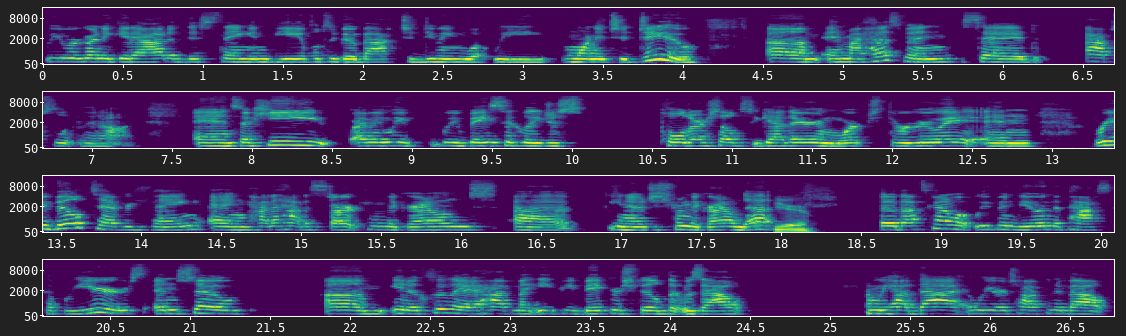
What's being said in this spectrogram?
we were going to get out of this thing and be able to go back to doing what we wanted to do. Um, and my husband said, absolutely not. And so he, I mean, we, we basically just pulled ourselves together and worked through it and rebuilt everything and kind of had to start from the ground, uh, you know, just from the ground up. Yeah. So that's kind of what we've been doing the past couple years. And so, um, you know, clearly I have my EP Bakersfield that was out and we had that and we were talking about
